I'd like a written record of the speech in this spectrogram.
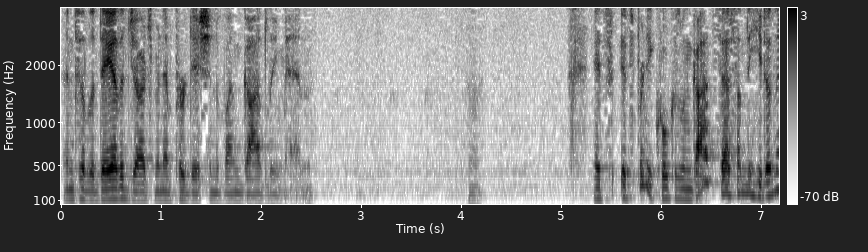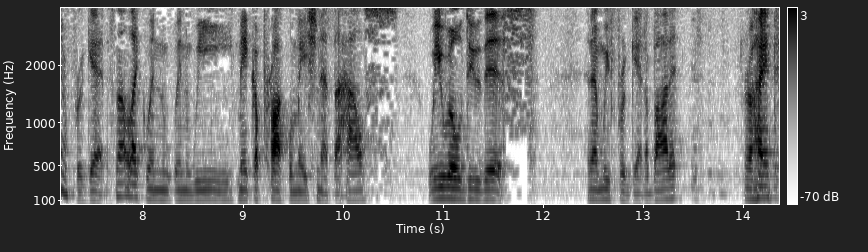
until the day of the judgment and perdition of ungodly men. Hmm. It's, it's pretty cool because when God says something, he doesn't forget. It's not like when, when we make a proclamation at the house, we will do this, and then we forget about it, right?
